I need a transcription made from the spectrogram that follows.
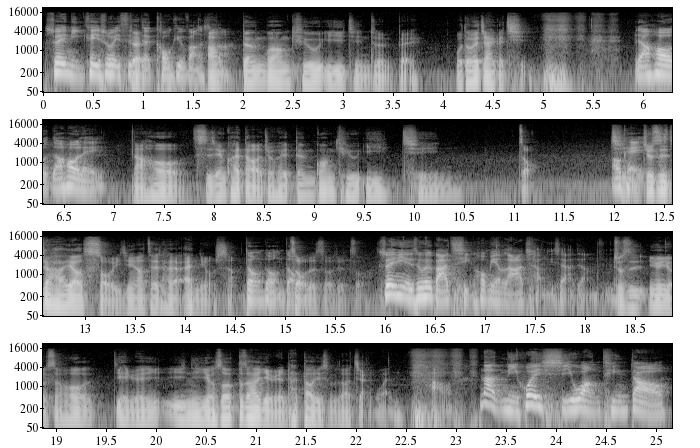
所以你可以说一次你的扣 Q 方式吗？啊，灯光 Q 一，请准备。我都会加一个请。然后，然后嘞？然后时间快到了，就会灯光 Q 一，请走。OK，就是叫他要手已经要在他的按钮上，咚咚咚，走的时候就走。所以你也是会把请后面拉长一下，这样子。就是因为有时候演员，你有时候不知道演员他到底什么时候讲完。好，那你会希望听到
